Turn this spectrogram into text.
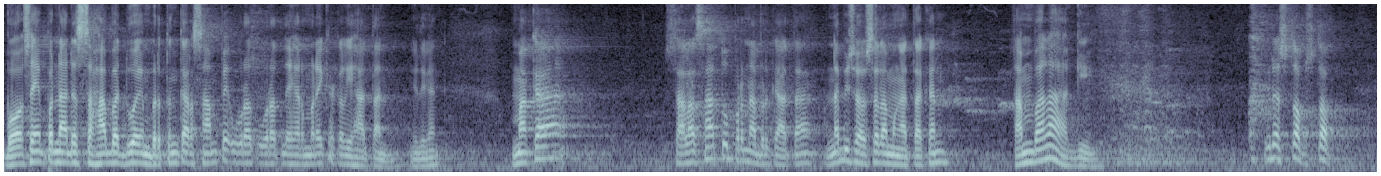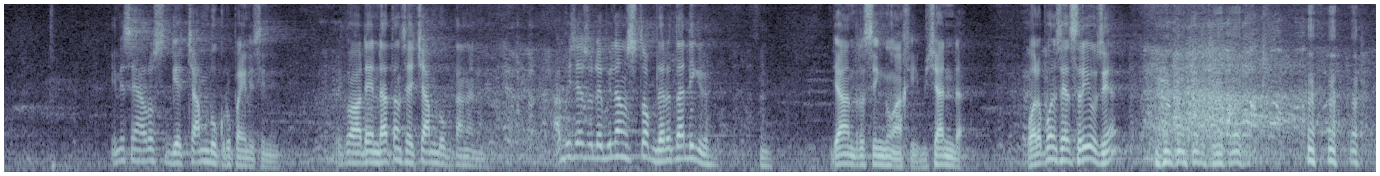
Bahwa saya pernah ada sahabat dua yang bertengkar sampai urat-urat leher mereka kelihatan gitu kan? Maka salah satu pernah berkata Nabi SAW mengatakan tambah lagi. Udah stop stop. Ini saya harus dia cambuk rupanya di sini. Jadi kalau ada yang datang saya cambuk tangannya. Habis saya sudah bilang stop dari tadi gitu. Hmm. jangan tersinggung akhi. Bercanda. Walaupun saya serius ya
